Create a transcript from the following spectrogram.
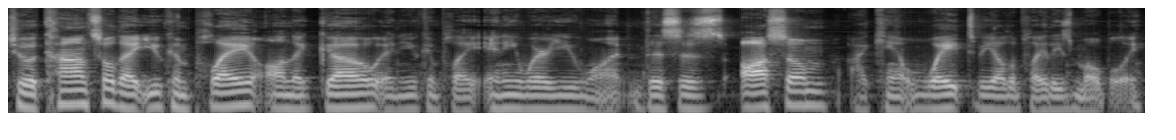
to a console that you can play on the go and you can play anywhere you want. This is awesome. I can't wait to be able to play these mobily.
